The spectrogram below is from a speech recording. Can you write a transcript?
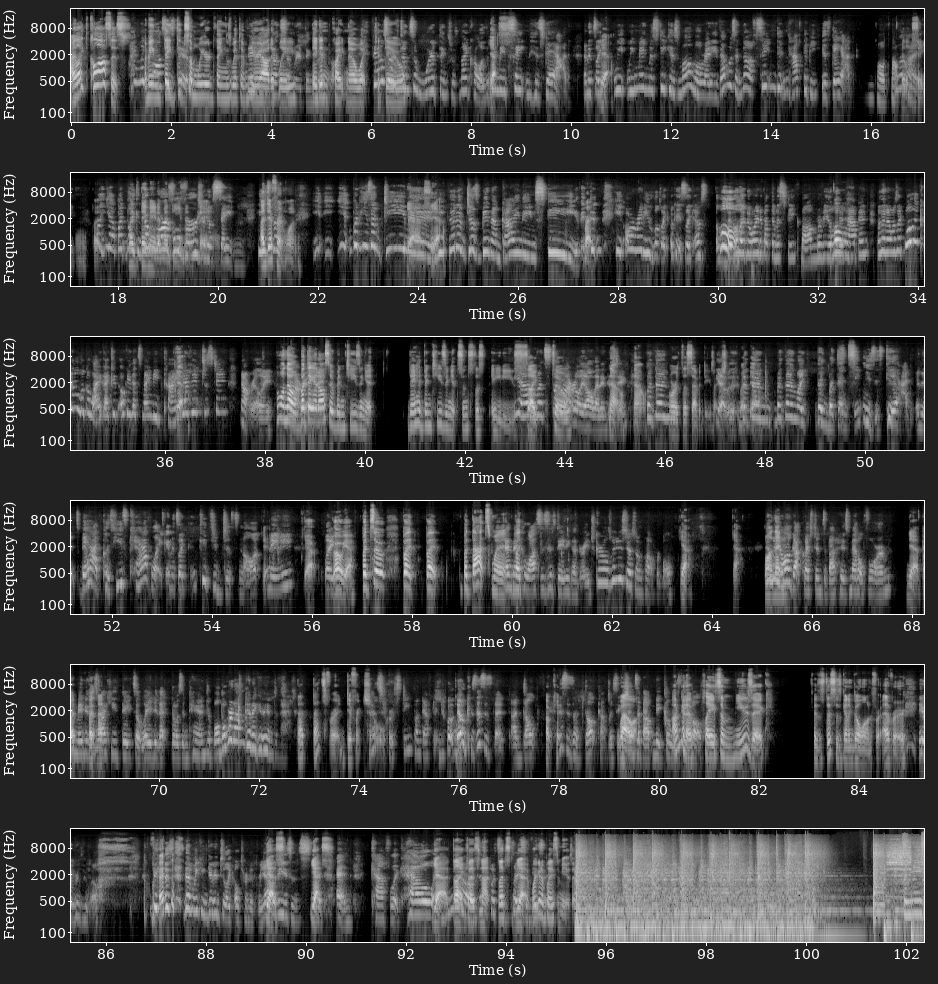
I liked Colossus. I, I like mean, they Colossus, did too. some weird things with him They have done some periodically. They didn't quite know what They to also do. have done some weird things with Nightcrawler. Yes. They made Satan his dad. And it's like, Yeah. we, we made Mystique his mom already. That was enough. Satan didn't have to be his dad. Well, it's not really Satan, but Well, yeah, but like, like, they the made him a Marvel version of thing. Satan. a different not- one. But he's a demon. Yes, yeah. He could have just been a guy named Steve. It Right. didn't. He already looked like okay. It's like I was a Well- little annoyed about the Mystique mom reveal Well- it happened, but then I was like, well, they kind of look alike. I could okay, that's maybe kind Yeah. of interesting. Not really. Well, no, Not but they had also been teasing it. They had been teasing it since the eighties. Yeah, like but still so. not really all that No, interesting. no, But then or the seventies. yeah, Actually, but, but yeah. then, but then, like, then, but then Satan is his dad, and it's bad because he's Catholic, and it's like, could you just not, Yeah. maybe? Yeah. Like, oh yeah, but so, but but but that's when. and then but Colossus is dating underage girls, which is just uncomfortable. yeah, yeah. Well, and and we then all got questions about his metal form, yeah, but and maybe but that's not, why he dates a lady that goes intangible. But we're not gonna get into that. that that's for a different show. That's for steampunk after. No, no, because this is the adult. okay, This is adult conversations Well, about make believe. I'm gonna people. play some music because this is gonna go on forever. It really will. because then we can get into like alternate Yes. realities and Yes. and, and Catholic hell. Yeah, and like no, let's not let's yeah, we're gonna play some music. You're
